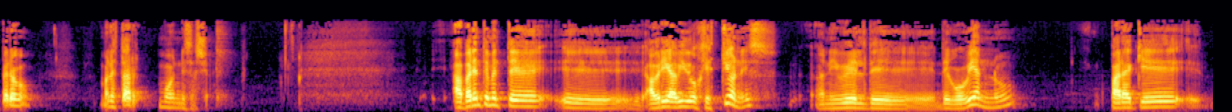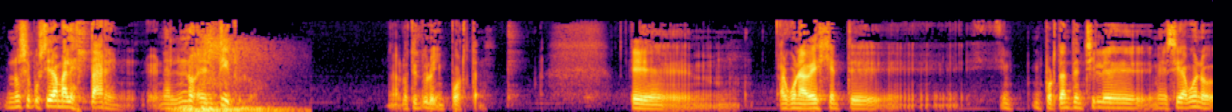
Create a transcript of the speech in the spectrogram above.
pero malestar, modernización. Aparentemente eh, habría habido gestiones a nivel de gobierno para que no se pusiera malestar en, el, título. Los títulos importan. Eh, alguna vez gente importante en Chile me decía, bueno,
